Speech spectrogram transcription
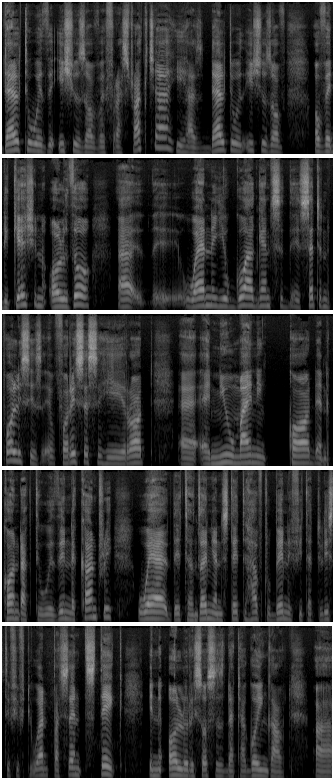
dealt with the issues of infrastructure. He has dealt with issues of of education. Although uh, when you go against certain policies, uh, for instance, he wrote uh, a new mining code and conduct within the country where the Tanzanian state have to benefit at least 51% stake in all resources that are going out, uh,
